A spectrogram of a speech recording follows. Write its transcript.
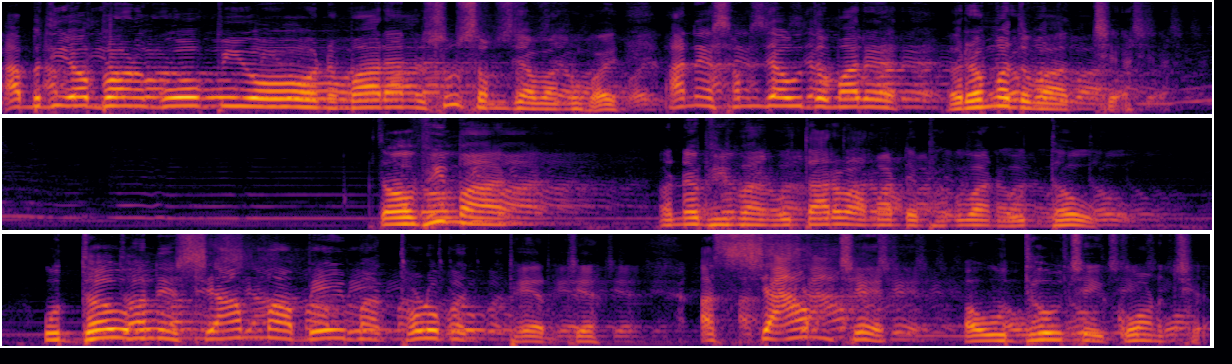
આ બધી અભણ ગોપીઓ ને મારાને શું સમજાવવાનું હોય? આને સમજાવવું તો મારે રમત વાત છે. તો અભિમાન અને અભિમાન ઉતારવા માટે ભગવાન ઉદ્ધવ ઉદ્ધવ અને શ્યામમાં બે માં થોડોક જ ફેર છે. આ શ્યામ છે, આ ઉદ્ધવ છે કોણ છે?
